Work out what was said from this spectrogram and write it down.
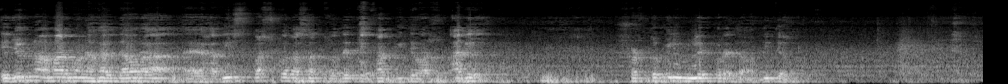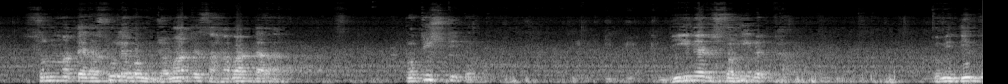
এই জন্য আমার মনে হয় দাওরা হাদিস পাশ করা ছাত্রদেরকে পাগড়ি দেওয়ার আগে শর্তগুলি উল্লেখ করে দেওয়া, দিতে হবে। সুন্নতে রাসুল এবং জমাতে সাহাবার দ্বারা প্রতিষ্ঠিত দিনের সহি ব্যাখ্যা। তুমি দীর্ঘ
